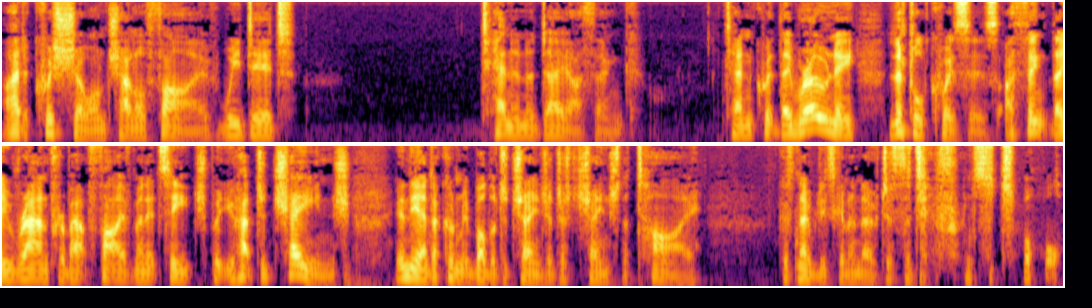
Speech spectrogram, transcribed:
I had a quiz show on Channel 5. We did 10 in a day, I think. 10 quid. They were only little quizzes. I think they ran for about five minutes each, but you had to change. In the end, I couldn't be bothered to change. I just changed the tie because nobody's going to notice the difference at all.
